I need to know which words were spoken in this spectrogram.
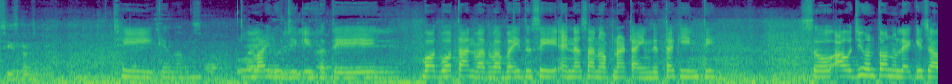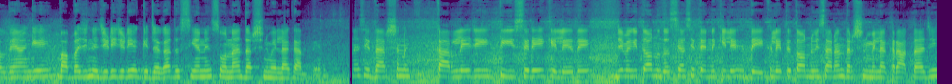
ਸੀਸਗੰਜ ਦਾ। ਠੀਕ ਹੈ ਬਾਬਾ ਵਾਹਿਗੁਰੂ ਜੀ ਕੀ ਫਤਿਹ। ਬਹੁਤ ਬਹੁਤ ਧੰਨਵਾਦ ਬਾਬਾ ਜੀ। ਤੁਸੀਂ ਇੰਨਾ ਸਾਨੂੰ ਆਪਣਾ ਟਾਈਮ ਦਿੱਤਾ ਕੀਮਤੀ। ਸੋ ਆਓ ਜੀ ਹੁਣ ਤੁਹਾਨੂੰ ਲੈ ਕੇ ਚੱਲਦੇ ਆਂਗੇ। ਬਾਬਾ ਜੀ ਨੇ ਜਿਹੜੀ ਜਿਹੜੀ ਅੱਗੇ ਜਗ੍ਹਾ ਦੱਸੀਆਂ ਨੇ ਸੋਨਾ ਦਰਸ਼ਨ ਮੇਲਾ ਕਰਦੇ ਹਾਂ ਅਸੀਂ ਦਰਸ਼ਨ ਕਰ ਲਏ ਜੀ, ਤੀਸਰੇ ਕਿਲੇ ਦੇ। ਜਿਵੇਂ ਕਿ ਤੁਹਾਨੂੰ ਦੱਸਿਆ ਸੀ, ਤਿੰਨ ਕਿਲੇ ਦੇਖ ਲਏ ਤੇ ਤੁਹਾਨੂੰ ਵੀ ਸਾਰਿਆਂ ਨੂੰ ਦਰਸ਼ਨ ਮੇਲਾ ਕਰਾਤਾ ਜੀ।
